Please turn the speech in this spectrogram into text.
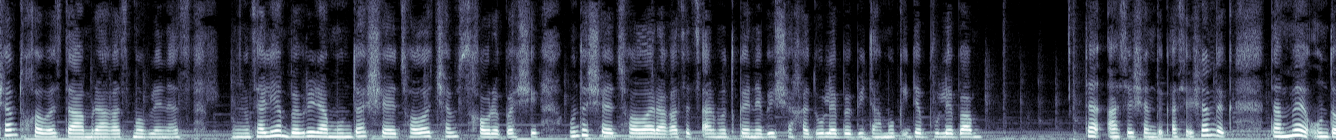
შემთხვევას და ამ რაღაც მოვლენას ძალიან ბევრი რამ უნდა შეეცვალა ჩემს ცხოვრებაში. უნდა შეეცვალა რაღაცა წარმოდგენები, შეხედულებები, დამოკიდებულება. და ასე შემდეგ, ასე შემდეგ და მე უნდა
